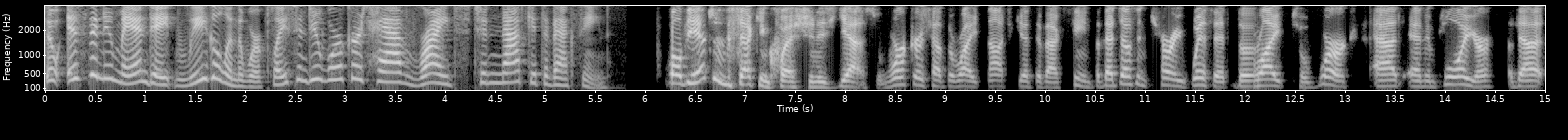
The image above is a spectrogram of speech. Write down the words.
So, is the new mandate legal in the workplace, and do workers have rights to not get the vaccine? Well, the answer to the second question is yes. Workers have the right not to get the vaccine, but that doesn't carry with it the right to work at an employer that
